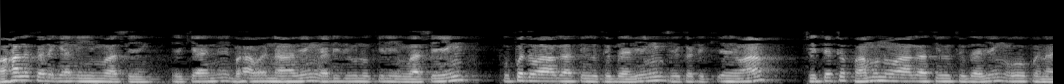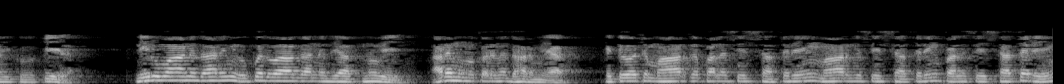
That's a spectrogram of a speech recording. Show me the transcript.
පහළ කර ගැනීම වශයෙන් ඒ කියන්නේ භාවනාවෙන් වැඩි දියුණු කිරීම වශයෙන් උපදවා ගත යුතු බැවින් ඒකට කියනවා සිතට පමුණවා ගත යුතු බැවින් ඕපනයිකෝ කියලා. නිර්වාණ ධර්මයේ උපදවා ගන්න දෙයක් නොවේ. අරමුණු කරන ධර්මයක්. එතකොට මාර්ගඵල සිස් හතරෙන් මාර්ග සිස් හතරෙන් ඵල සිස් හතරෙන්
